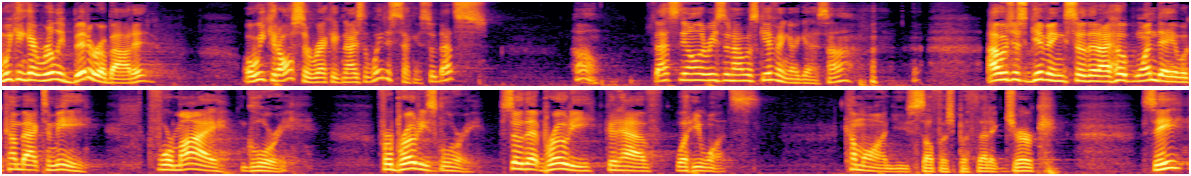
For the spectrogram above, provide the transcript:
And we can get really bitter about it, or we could also recognize that, wait a second, so that's, oh, that's the only reason I was giving, I guess, huh? I was just giving so that I hope one day it would come back to me for my glory, for Brody's glory, so that Brody could have what he wants. Come on, you selfish, pathetic jerk. See?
